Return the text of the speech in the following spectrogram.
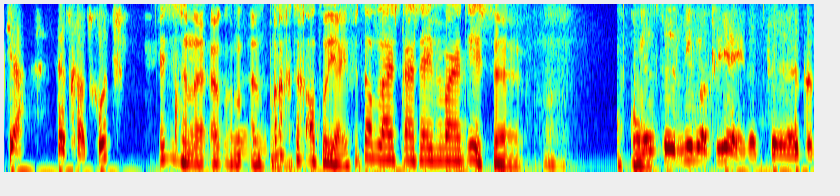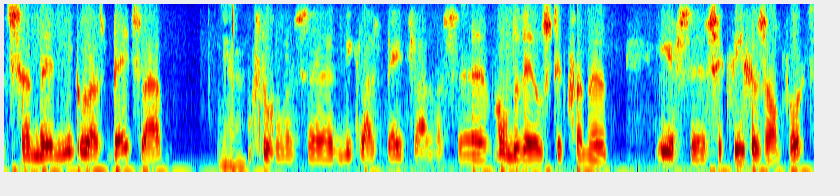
ja, het gaat goed. Het is een, een, een prachtig atelier. Vertel de luisteraars even waar het is. komt. Het nieuwe atelier, dat, dat is aan de Nicolaas Beetslaan. Ja. Vroeger was eh Nicolaas Beetslaan was, eh, onderdeel, een stuk van het eerste circuit van Zandvoort.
